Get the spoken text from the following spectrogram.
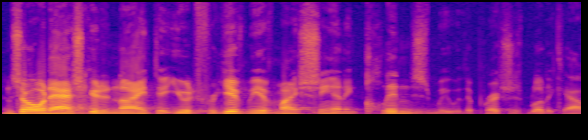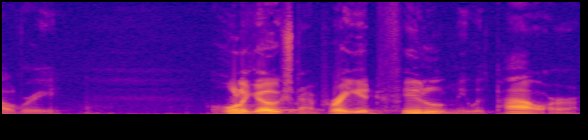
And so I would ask you tonight that you would forgive me of my sin and cleanse me with the precious blood of Calvary. Holy Ghost, I pray you'd fill me with power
